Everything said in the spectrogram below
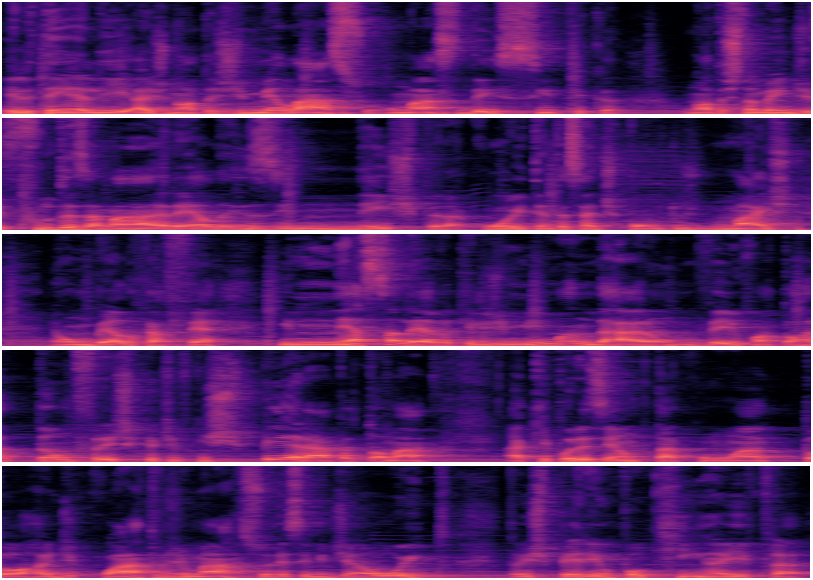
Ele tem ali as notas de melaço, uma acidez cítrica, notas também de frutas amarelas e néspera, com 87 pontos, mas é um belo café. E nessa leva que eles me mandaram, veio com a torra tão fresca que eu tive que esperar para tomar. Aqui, por exemplo, está com a torra de 4 de março, eu recebi dia 8, então esperei um pouquinho aí para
